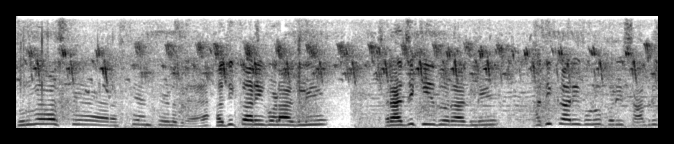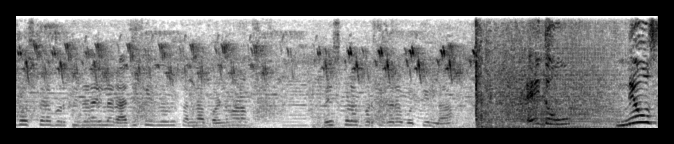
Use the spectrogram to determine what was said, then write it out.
ದುರ್ವ್ಯವಸ್ಥೆ ರಸ್ತೆ ಅಂತ ಹೇಳಿದ್ರೆ ಅಧಿಕಾರಿಗಳಾಗ್ಲಿ, ರಾಜಕೀಯದವರಾಗ್ಲಿ ಅಧಿಕಾರಿಗಳು ಬರೀ ಸ್ಯಾಲ್ರಿಗೋಸ್ಕರ ಬರ್ತಿದಾರ ಇಲ್ಲ ರಾಜಕೀಯದವರು ತನ್ನ ಬಂಡವಾಳ ಬೇಯಿಸ್ಕೊಳಕ್ ಬರ್ತಿದಾರ ಗೊತ್ತಿಲ್ಲ. ಇದು ನ್ಯೂಸ್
